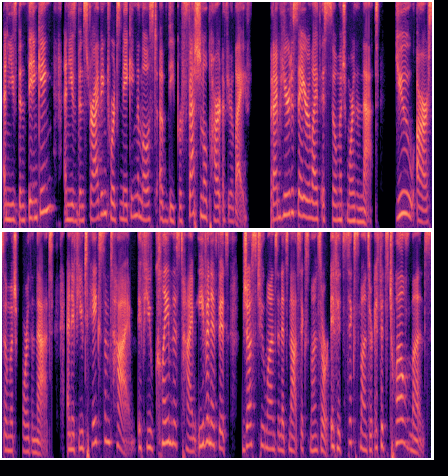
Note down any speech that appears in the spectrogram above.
And you've been thinking and you've been striving towards making the most of the professional part of your life. But I'm here to say your life is so much more than that. You are so much more than that. And if you take some time, if you claim this time, even if it's just two months and it's not six months, or if it's six months, or if it's 12 months,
